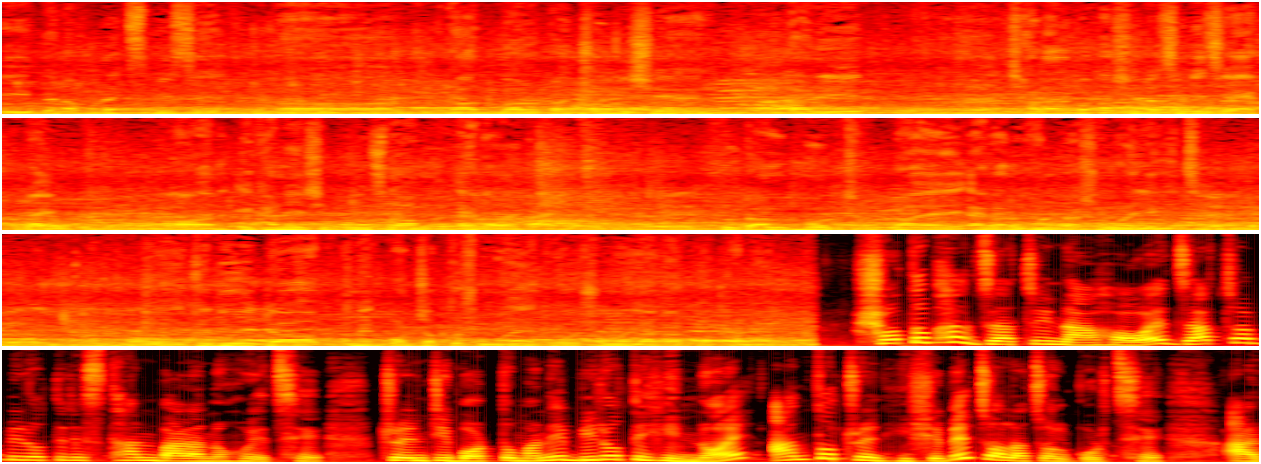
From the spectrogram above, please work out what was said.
এই বেনাপোল এক্সপ্রেসে রাত বারোটা চল্লিশে গাড়ি ছাড়ার কথা সেটা ছেড়েছে একটায় আর এখানে এসে পৌঁছলাম এগারোটায়। টোটাল মোট প্রায় এগারো ঘণ্টা সময় লেগেছে। তো যদিও এটা অনেক পর্যাপ্ত সময় এত সময় লাগার কথা নয় শতভাগ যাত্রী না হওয়ায় যাত্রা বিরতির স্থান বাড়ানো হয়েছে। ট্রেনটি বর্তমানে বিরতিহীন নয় আন্তঃট্রেন হিসেবে চলাচল করছে। আর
